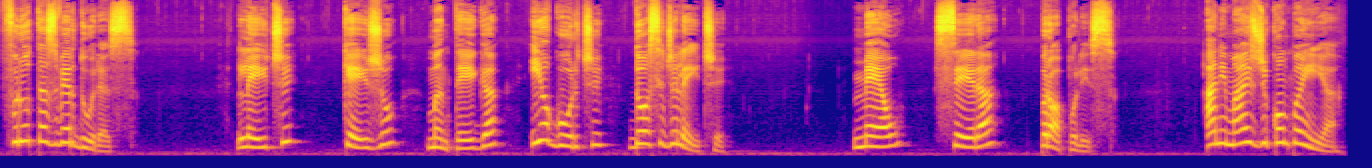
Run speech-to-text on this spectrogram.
Frutas verduras. Leite, queijo, manteiga, iogurte, doce de leite. Mel, cera, própolis. Animais de companhia.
